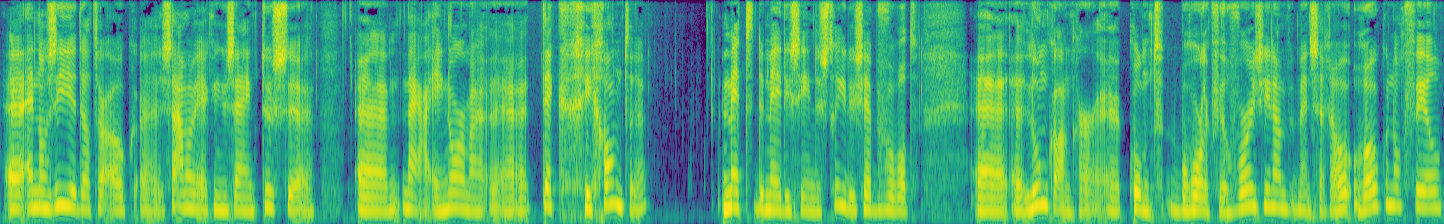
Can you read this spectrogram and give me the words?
en dan zie je dat er ook samenwerkingen zijn tussen ehm, nou ja, enorme tech-giganten met de medische industrie. Dus je hebt bijvoorbeeld uh, longkanker. Uh, komt behoorlijk veel voor in China. Mensen roken nog veel.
